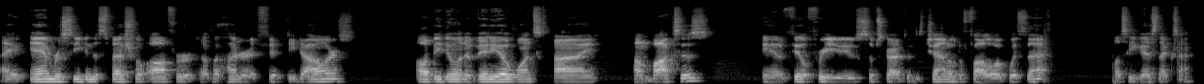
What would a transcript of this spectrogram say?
I am receiving the special offer of $150. I'll be doing a video once I unbox this, and feel free to subscribe to the channel to follow up with that. I'll see you guys next time.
